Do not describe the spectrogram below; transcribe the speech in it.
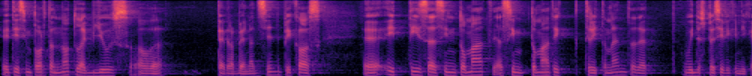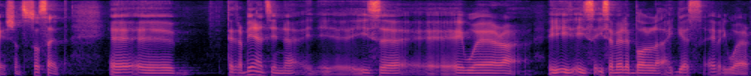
it is important not to abuse of uh, tetrabenazine because uh, it is a symptomatic, a symptomatic treatment that with specific indications. So said, uh, uh, tetrabenazine is aware, is, is available, I guess, everywhere.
